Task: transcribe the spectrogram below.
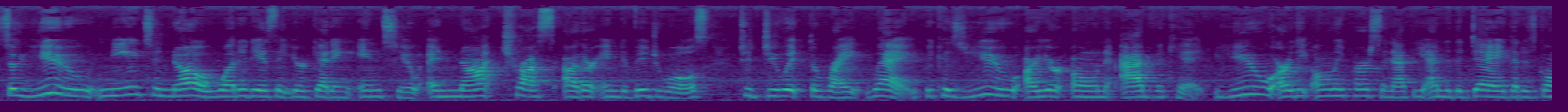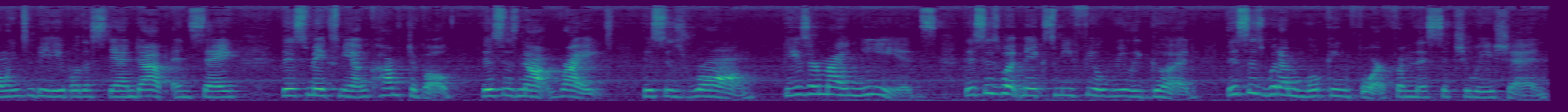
So you need to know what it is that you're getting into and not trust other individuals to do it the right way because you are your own advocate. You are the only person at the end of the day that is going to be able to stand up and say, This makes me uncomfortable. This is not right. This is wrong. These are my needs. This is what makes me feel really good. This is what I'm looking for from this situation.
